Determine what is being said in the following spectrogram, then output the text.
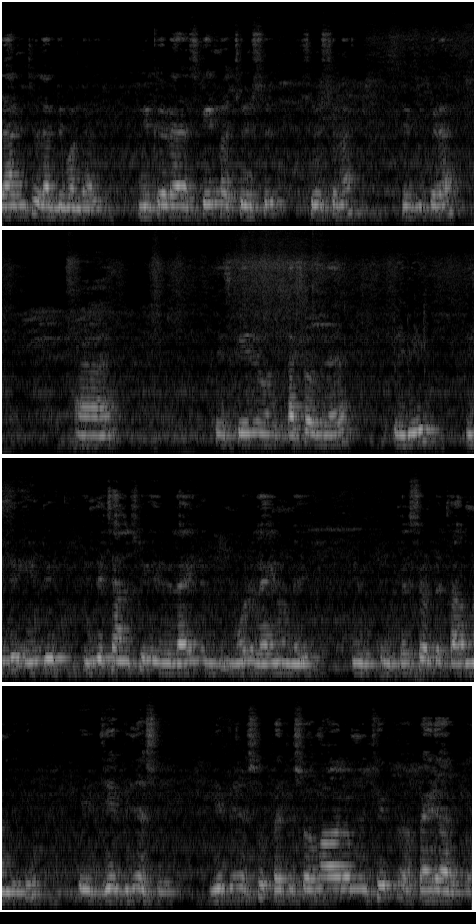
దాని నుంచి లబ్ధి పొందాలి. మీకు ఇక్కడ స్క్రీన్ మీద చూసి చూస్తున్నా. మీకు ఇక్కడ ఈ స్క్రీన్ కట్ అవుతుంది కదా. ఇది హిందీ హిందీ హిందీ ఛానల్స్ ఇది లైన్ మూడు లైన్ ఉన్నాయి. ఇవి తెలిసి ఉంటుంది చాలామందికి ఈ జీ బిజినెస్ జీ బిజినెస్ ప్రతి సోమవారం నుంచి ఫ్రైడే వరకు.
